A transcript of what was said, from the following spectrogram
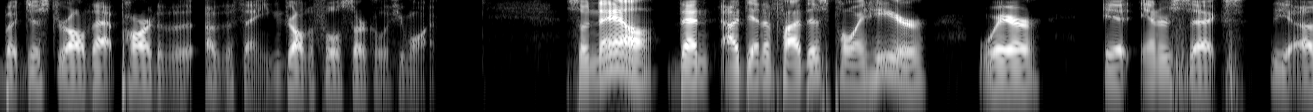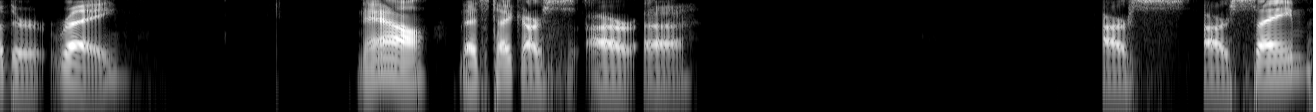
but just draw that part of the of the thing. You can draw the full circle if you want. So now then identify this point here where it intersects the other ray. Now let's take our our uh, our our same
